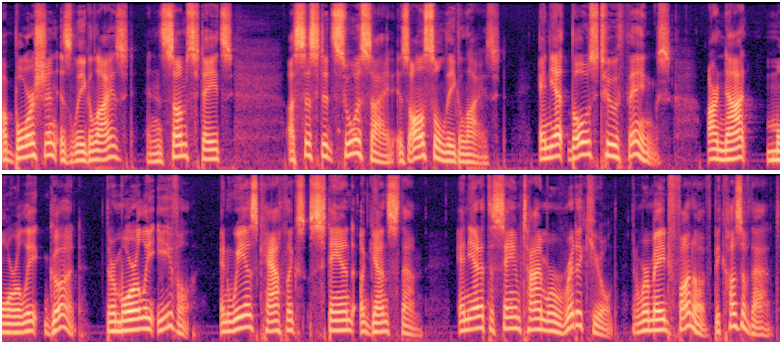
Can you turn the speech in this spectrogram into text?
abortion is legalized, and in some states, assisted suicide is also legalized. And yet, those two things are not morally good. They're morally evil, and we as Catholics stand against them. And yet at the same time, we're ridiculed and we're made fun of because of that.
